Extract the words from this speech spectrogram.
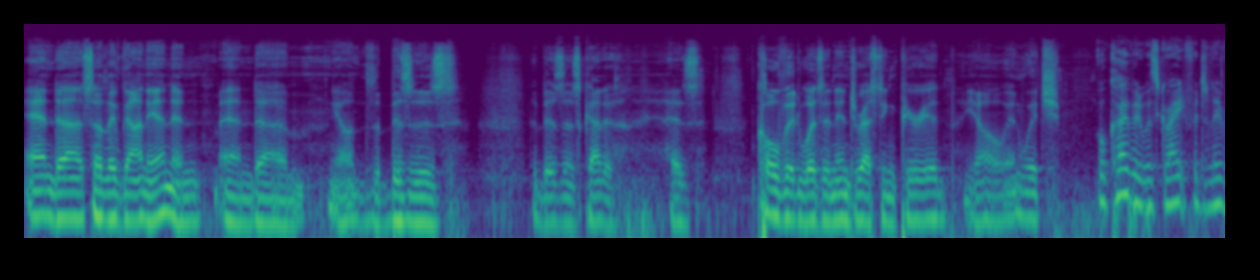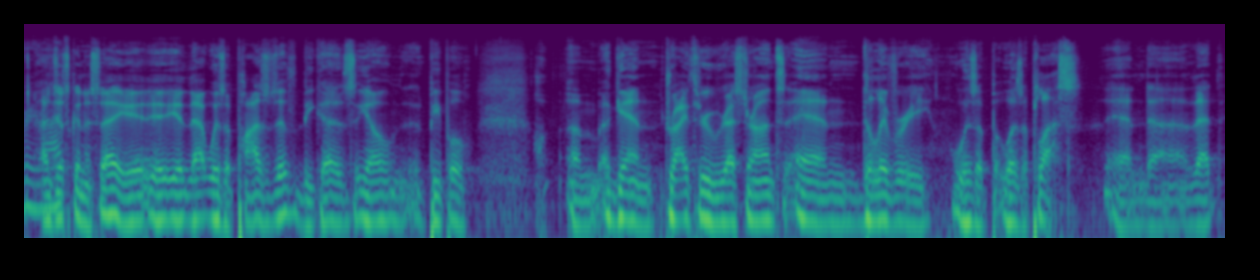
And uh, so they've gone in, and and um, you know the business, the business kind of has. COVID was an interesting period, you know, in which well, COVID was great for delivery. Right? I was just going to say it, it, that was a positive because you know people um, again drive-through restaurants and delivery was a was a plus, and uh, that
